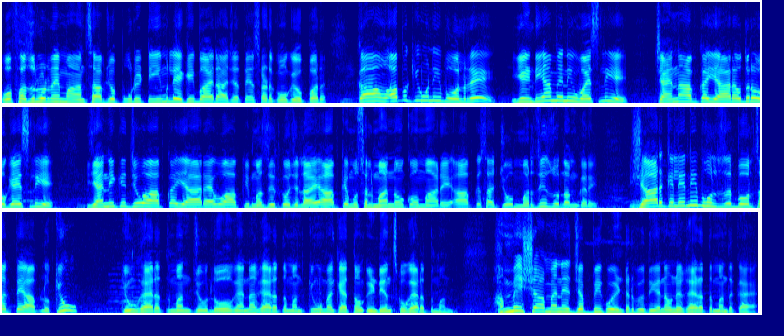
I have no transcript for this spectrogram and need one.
वो फजलुर रहमान साहब जो पूरी टीम लेके बाहर आ जाते हैं सड़कों के ऊपर। कहाँ हो? अब क्यों नहीं बोल रहे? ये इंडिया में नहीं हुआ इसलिए। चाइना आपका यार है, उधर हो गया इसलिए। यानी कि जो आपका यार है, वो आपकी मस्जिद को जलाए, आपके मुसलमानों को मारे, आपके साथ जो मर्ज़ी जुल्म करे। यार के लिए नहीं बोल सकते आप लोग। क्यों? क्यों गैरतमंद जो लोग हैं ना गैरतमंद? क्यों मैं कहता हूँ इंडियंस को गैरतमंद? हमेशा मैंने जब भी कोई इंटरव्यू दिया ना उन्हें गैरतमंद कहा है।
